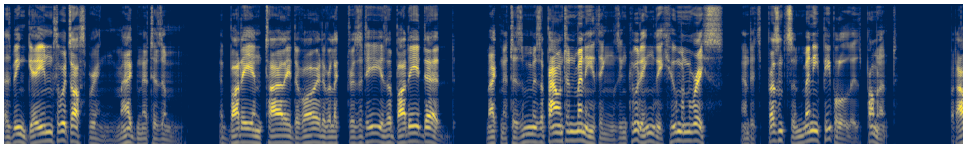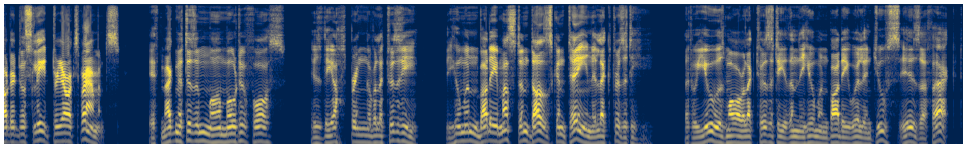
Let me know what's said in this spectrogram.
has been gained through its offspring, magnetism. A body entirely devoid of electricity is a body dead. Magnetism is apparent in many things, including the human race, and its presence in many people is prominent. But how did this lead to your experiments? If magnetism or motive force is the offspring of electricity. The human body must and does contain electricity. That we use more electricity than the human body will induce is a fact.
